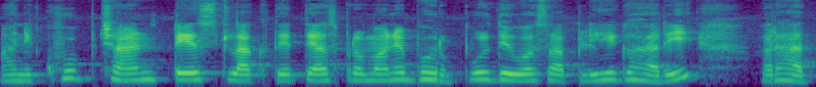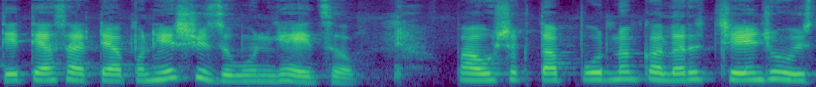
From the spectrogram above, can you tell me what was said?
आणि खूप छान टेस्ट लागते. त्याचप्रमाणे भरपूर दिवस आपली ही घारी राहते त्यासाठी आपण हे शिजवून घ्यायचं. पाहू शकता पूर्ण कलर चेंज होईस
